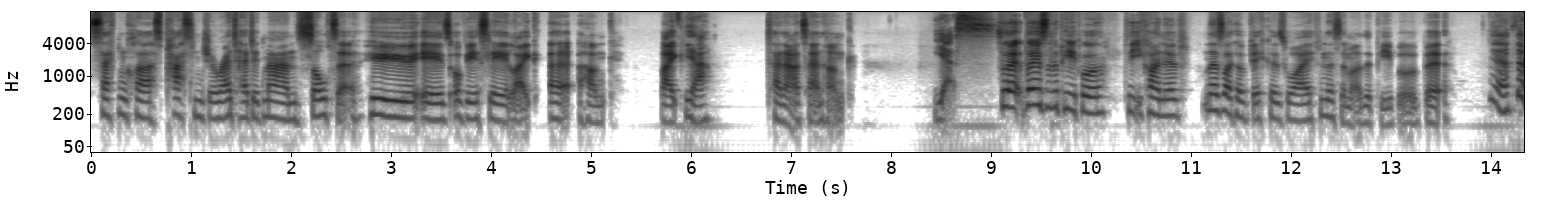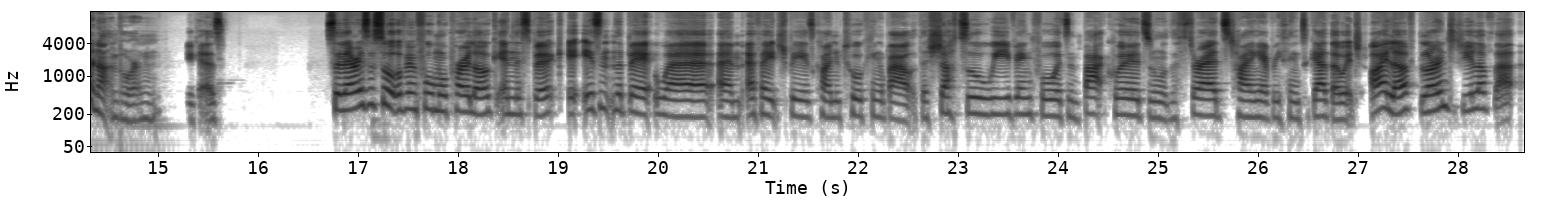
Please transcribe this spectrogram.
second class passenger red-headed man Salter who is obviously like a, a hunk like yeah. 10 out of 10 hunk Yes. so those are the people that you kind of there's like a vicar's wife and there's some other people but Yeah, they're not important. who cares so there is a sort of informal prologue in this book. It isn't the bit where um, fhb is kind of talking about the shuttle weaving forwards and backwards and all the threads tying everything together which i loved. Lauren did you love that?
